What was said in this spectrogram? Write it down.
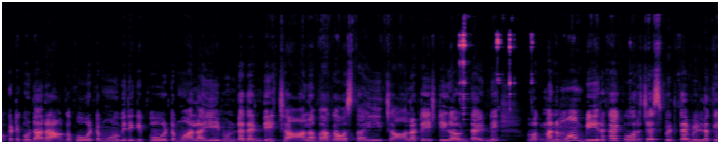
ఒక్కటి కూడా రాకపోవటము, విరిగిపోవటము అలా ఏమి ఉండదండి. చాలా బాగా వస్తాయి. చాలా టేస్టీగా ఉంటాయండి. మనము బీరకాయ కూర చేసి పెడితే వీళ్ళకి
